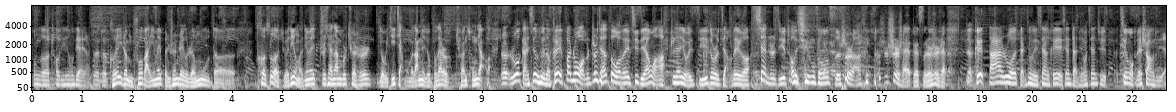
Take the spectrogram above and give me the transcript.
风格超级英雄电影？对对，可以这么说吧，因为本身这个人物的。特色决定的，因为之前咱们不是确实有一集讲过吗？咱们也就不在这全重讲了。呃，如果感兴趣的，可以翻出我们之前做过的那期节目啊。之前有一集就是讲这个限制级超级英雄死侍的，是是谁？对，死侍是谁？对，可以。大家如果感兴趣，现在可以先暂停，先去听我们那上集。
